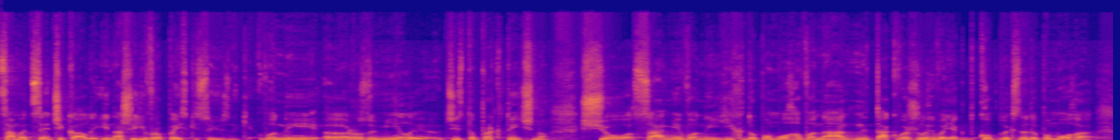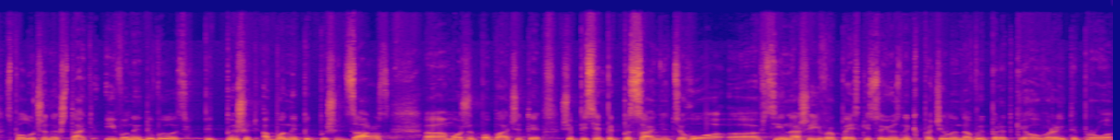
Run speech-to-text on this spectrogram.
саме це чекали і наші європейські союзники. Вони е, розуміли чисто практично, що самі вони їх допомога вона не так важлива, як комплексна допомога Сполучених Штатів. І вони дивились, підпишуть або не підпишуть. Зараз е, може побачити, що після підписання цього е, всі наші європейські союзники почали на випередки говорити про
